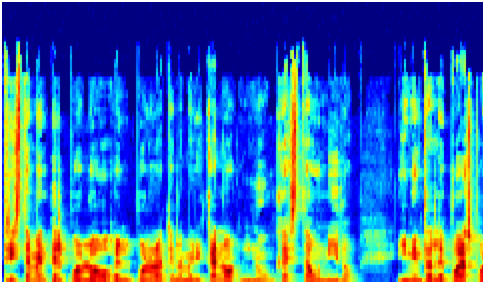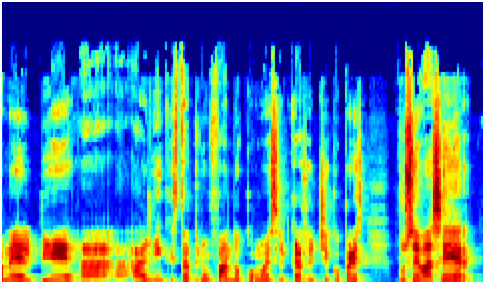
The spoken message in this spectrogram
Tristemente el pueblo, el pueblo latinoamericano nunca está unido y mientras le puedas poner el pie a, alguien que está triunfando, como es el caso de Checo Pérez, pues se va a hacer.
